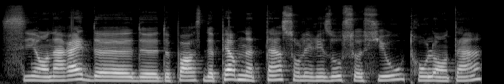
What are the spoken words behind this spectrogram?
Si on arrête de, de, de, perdre notre temps sur les réseaux sociaux trop longtemps,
